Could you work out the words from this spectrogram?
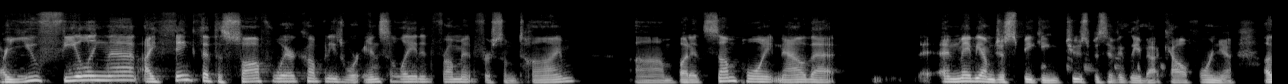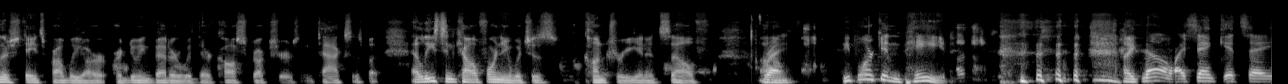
are you feeling that i think that the software companies were insulated from it for some time um, but at some point now that and maybe i'm just speaking too specifically about california other states probably are are doing better with their cost structures and taxes but at least in california which is a country in itself um, Right. People aren't getting paid like No, I think it's a.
